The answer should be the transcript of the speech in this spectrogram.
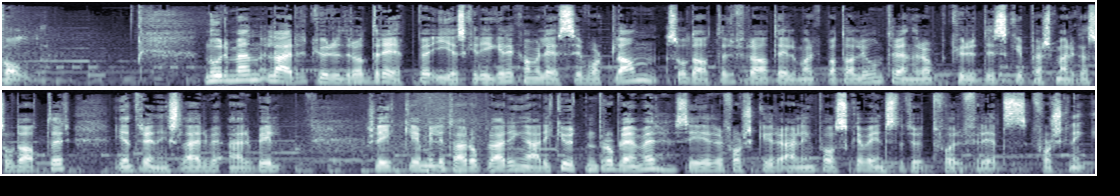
vold. Nordmenn lærer kurdere å drepe IS-krigere, kan vi lese i Vårt Land. Soldater fra Telemark bataljon trener opp kurdiske peshmerga-soldater i en treningsleir ved Erbil. Slik militær opplæring er ikke uten problemer, sier forsker Erling Påske ved Institutt for fredsforskning.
